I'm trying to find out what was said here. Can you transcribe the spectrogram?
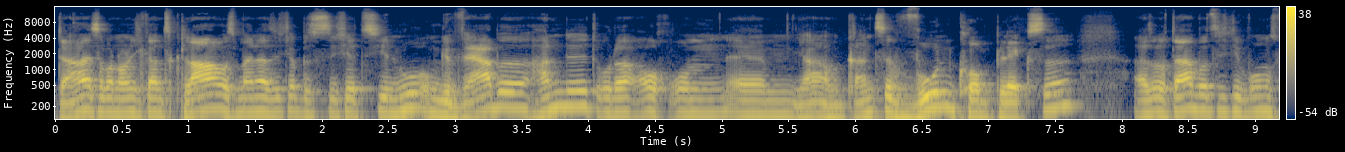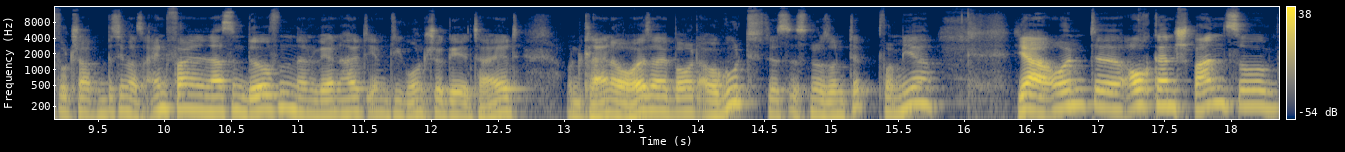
da ist aber noch nicht ganz klar aus meiner Sicht, ob es sich jetzt hier nur um Gewerbe handelt oder auch um ähm, ja, ganze Wohnkomplexe. Also auch da wird sich die Wohnungswirtschaft ein bisschen was einfallen lassen dürfen. Dann werden halt eben die Grundstücke geteilt und kleinere Häuser gebaut. Aber gut, das ist nur so ein Tipp von mir. Ja, und äh, auch ganz spannend, so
